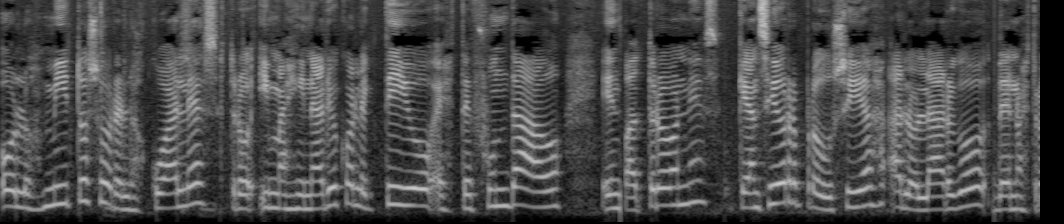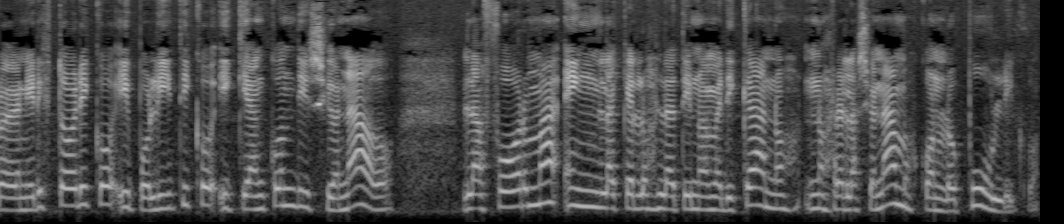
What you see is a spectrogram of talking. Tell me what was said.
o los mitos sobre los cuales nuestro imaginario colectivo esté fundado en patrones que han sido reproducidas a lo largo de nuestro devenir histórico y político y que han condicionado la forma en la que los latinoamericanos nos relacionamos con lo público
